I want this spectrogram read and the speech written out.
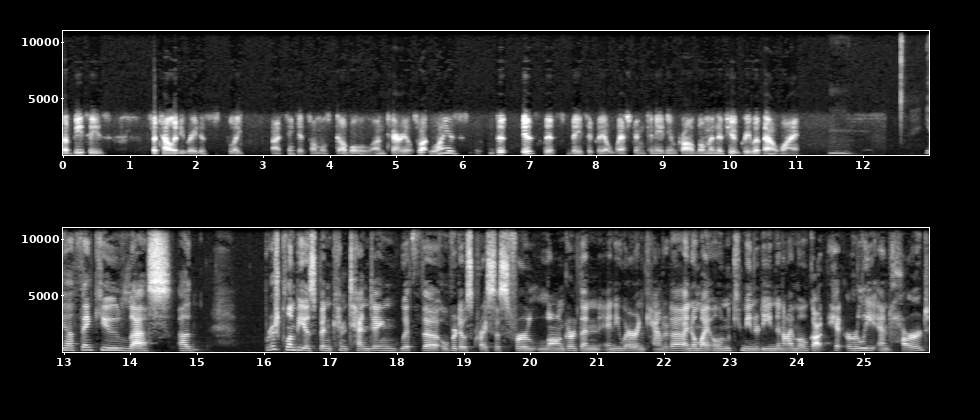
but BC's fatality rate is like I think it's almost double Ontario's. What, why is the, is this basically a Western Canadian problem? And if you agree with that, why? Mm. Yeah, thank you, Les. Uh, British Columbia has been contending with the overdose crisis for longer than anywhere in Canada. I know my own community, Nanaimo, got hit early and hard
